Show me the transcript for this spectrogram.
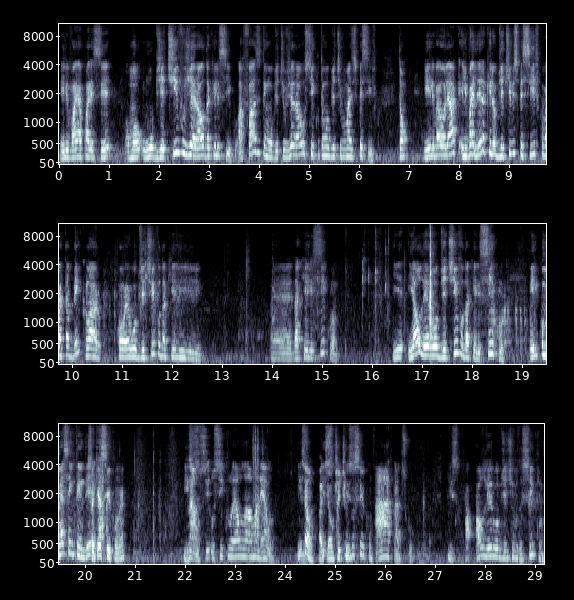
ele vai aparecer uma, um objetivo geral daquele ciclo. A fase tem um objetivo geral, o ciclo tem um objetivo mais específico. Então, e ele vai olhar, ele vai ler aquele objetivo específico, vai estar bem claro qual é o objetivo daquele, é, daquele ciclo. E, e ao ler o objetivo daquele ciclo, ele começa a entender. Isso aqui é ciclo, né? Isso. Não, o ci- o ciclo é o amarelo. Então, aqui isso, é o objetivo isso. do ciclo. Ah, tá, desculpa. Isso. Ao ler o objetivo do ciclo,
